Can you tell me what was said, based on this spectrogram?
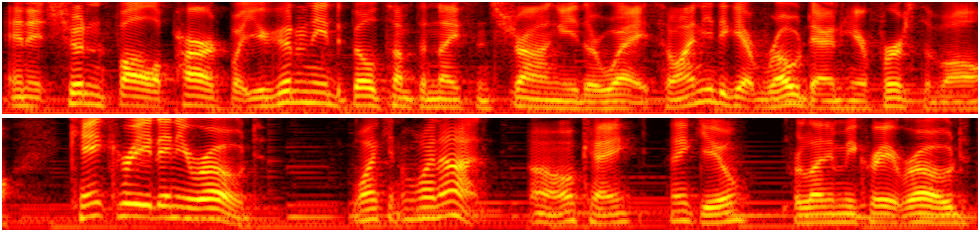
and it shouldn't fall apart, but you're gonna need to build something nice and strong either way. So I need to get road down here first of all. Can't create any road. Why can, why not? Oh, okay. Thank you for letting me create road.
